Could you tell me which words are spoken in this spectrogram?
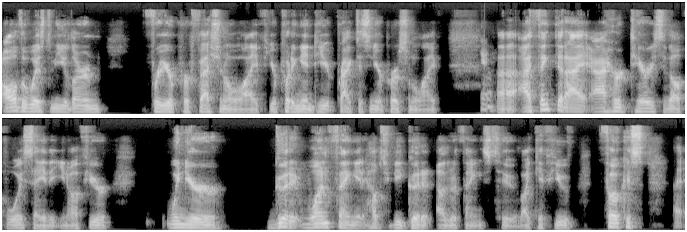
all the wisdom you learn for your professional life, you're putting into your practice in your personal life. Yeah. Uh, I think that I, I heard Terri Savelle Foy say that, you know, if you're, when you're good at one thing, it helps you be good at other things too. Like if you focus, I,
